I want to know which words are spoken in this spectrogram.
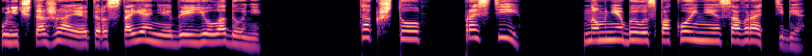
уничтожая это расстояние до ее ладони. «Так что прости, но мне было спокойнее соврать тебе.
